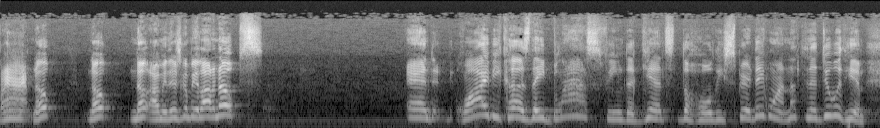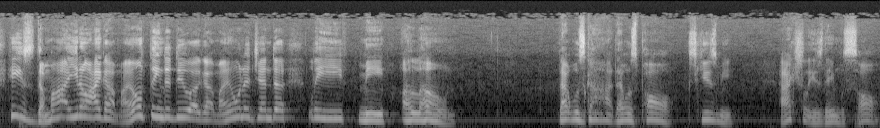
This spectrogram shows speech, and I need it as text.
nope, nope, no. I mean, there's going to be a lot of nopes. And why? Because they blasphemed against the Holy Spirit. They want nothing to do with him. He's demonic. You know, I got my own thing to do. I got my own agenda. Leave me alone. That was God. That was Paul. Excuse me. Actually, his name was Saul.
